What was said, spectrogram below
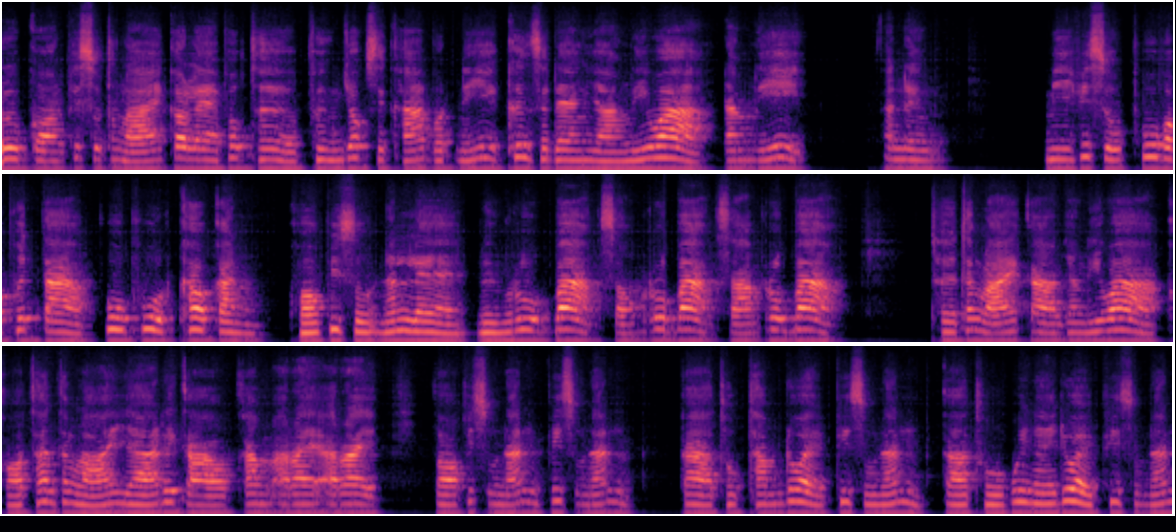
ดูก่อนพิสุทั้งหลายก็แลพวกเธอพึงยกสิกขาบทนี้ขึ้นแสดงอย่างนี้ว่า ดังนี้ อันหนึ่ง มีพิสุผู้ประพฤติตามผู้พูดเข้ากันของพิสุนั้นแลหนึ่งรูปบ้างสองรูปบ้างสามรูปบ้าง เธอทั้งหลายกล่าวอย่างนี้ว่าขอท่านทั้งหลายอย่าได้กล่าวคำอะไรอะไร ต่อพิสุนั้นพิสุนั้นกล่าวถูกทำด้วยพิสุนั้นกล่าวถูกวินัยด้วยพิสุนั้น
